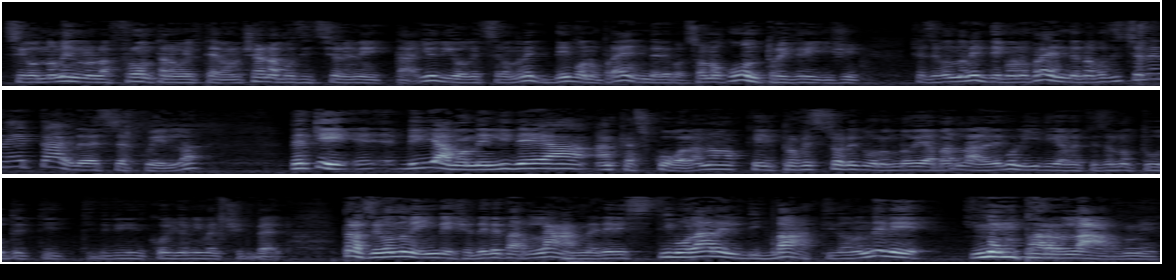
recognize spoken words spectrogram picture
Secondo me non affrontano quel tema, non c'è una posizione netta. Io dico che secondo me devono prendere, sono contro i critici Cioè, secondo me devono prendere una posizione netta e deve essere quella. Perché eh, viviamo nell'idea, anche a scuola, no? Che il professore tu non doveva parlare di politica perché sennò tu ti, ti, ti, ti coglioniva il cervello. Però secondo me invece deve parlarne, deve stimolare il dibattito, non deve non parlarne.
